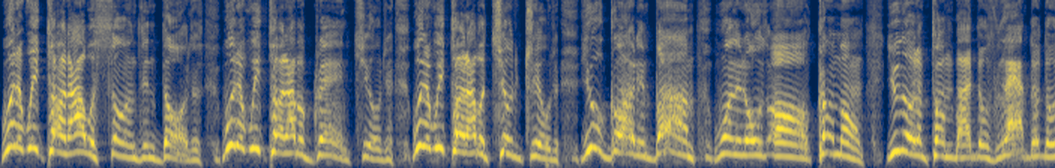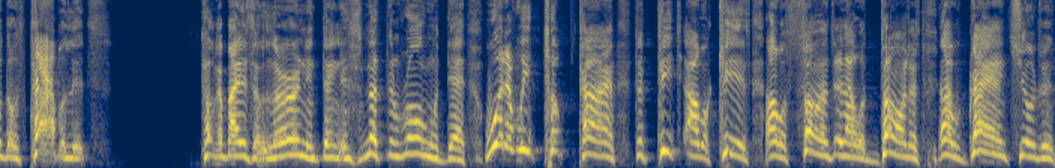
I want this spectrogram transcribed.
what if we taught our sons and daughters? What if we taught our grandchildren? What if we taught our children? children? You'll go out and bomb one of those, oh, come on. You know what I'm talking about, those lab, those, those tablets. Talk about it's a learning thing. There's nothing wrong with that. What if we took time to teach our kids, our sons and our daughters, our grandchildren,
